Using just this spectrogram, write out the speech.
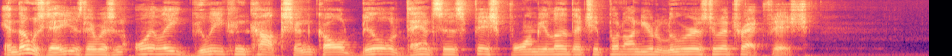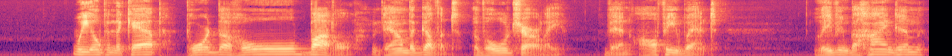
In those days, there was an oily, gooey concoction called Bill Dance's fish formula that you put on your lures to attract fish. We opened the cap, poured the whole bottle down the gullet of old Charlie. Then off he went, leaving behind him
